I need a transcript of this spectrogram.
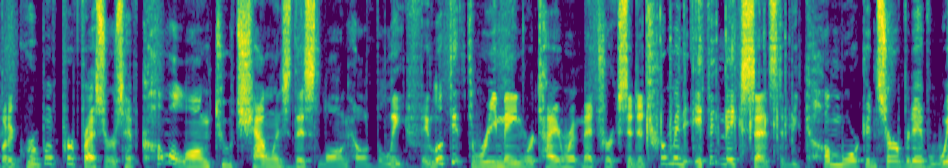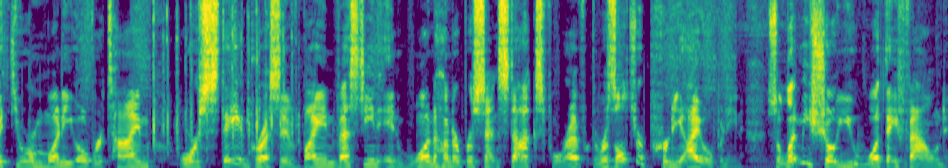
But a group of professors have come along to challenge this long held belief. They looked at three main retirement metrics to determine if it makes sense to become more conservative with your money over time or stay aggressive by investing in 100% stocks forever. The results are pretty eye opening, so let me show you what they found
